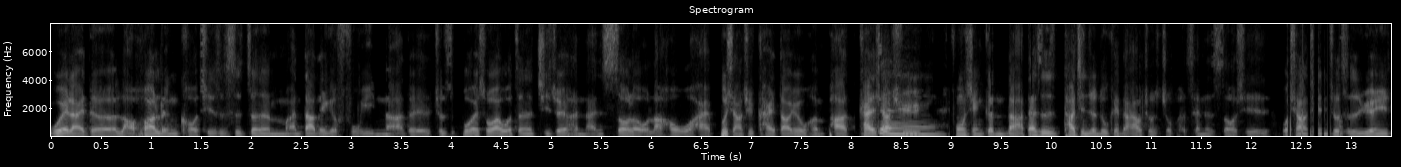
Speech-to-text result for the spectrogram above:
未来的老化人口其实是真的蛮大的一个福音呐、对，就是不会说，哎，我真的脊椎很难受了，然后我还不想去开刀，因为我很怕开下去风险更大。但是它精准度可以达到九十九 percent 的时候，其实我相信就是愿意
